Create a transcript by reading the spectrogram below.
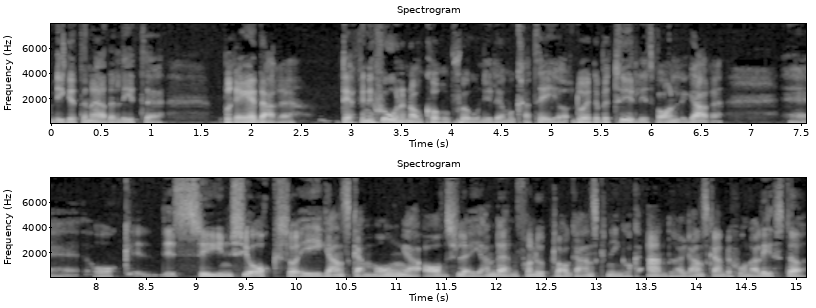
Vilket den är den lite bredare definitionen av korruption i demokratier, då är det betydligt vanligare. Eh, och det syns ju också i ganska många avslöjanden från Uppdrag granskning och andra granskande journalister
